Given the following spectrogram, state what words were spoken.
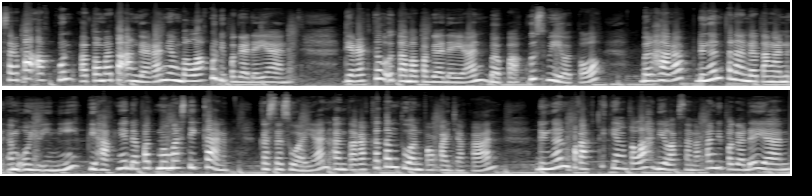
serta akun atau mata anggaran yang berlaku di pegadaian. Direktur Utama Pegadaian, Bapak Kuswiyoto, berharap dengan penandatangan MOU ini, pihaknya dapat memastikan kesesuaian antara ketentuan perpajakan dengan praktik yang telah dilaksanakan di Pegadaian.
